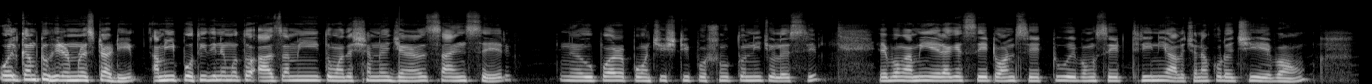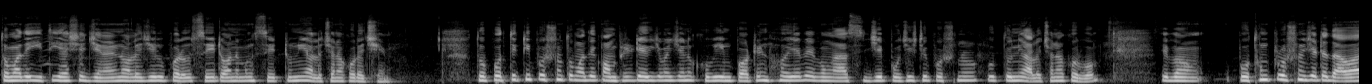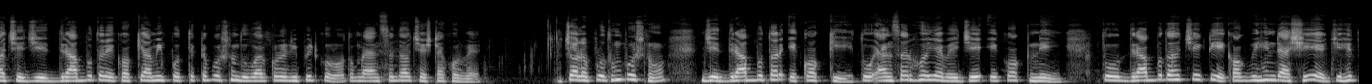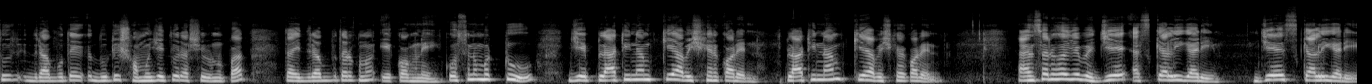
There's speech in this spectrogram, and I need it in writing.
Welcome to Hiran study আমি প্রতিদিনের মতো আজ আমি তোমাদের সামনে জেনারেল সায়েন্সের উপর পঁচিশটি প্রশ্ন উত্তর নিয়ে চলে এসেছি। এবং আমি এর আগে সেট ওয়ান সেট টু এবং সেট থ্রি নিয়ে আলোচনা করেছি এবং তোমাদের ইতিহাসের জেনারেল নলেজের উপরেও সেট ওয়ান এবং সেট টু নিয়ে আলোচনা করেছি। তো প্রত্যেকটি প্রশ্ন তোমাদের কম্পিটিটিভ এক্সামের জন্য খুবই ইম্পর্টেন্ট হয়ে যাবে এবং আজ যে পঁচিশটি প্রশ্ন উত্তর নিয়ে আলোচনা করব এবং প্রথম প্রশ্ন যেটা দেওয়া আছে যে দ্রাব্যতার এককে আমি প্রত্যেকটা প্রশ্ন দুবার করে রিপিট করব, তোমরা অ্যান্সার দেওয়ার চেষ্টা করবে। চলো প্রথম প্রশ্ন যে দ্রাব্যতার একক কী? তো অ্যান্সার হয়ে যাবে যে একক নেই। তো দ্রাব্যতা হচ্ছে একটি এককবিহীন রাশি যেহেতু দ্রাব্যতে দুটি সমজাতীয় রাশির অনুপাত, তাই দ্রাব্যতার কোনো একক নেই। কোশ্চেন নম্বর টু যে প্লাটিনাম কে আবিষ্কার করেন? প্লাটিনাম কে আবিষ্কার করেন? অ্যান্সার হয়ে যাবে যে অ্যাসক্যালিগারি যে স্ক্যালিগারি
